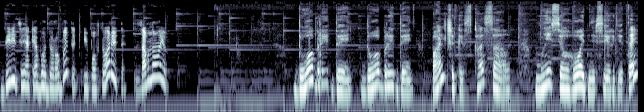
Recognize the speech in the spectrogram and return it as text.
Дивіться, як я буду робити, і повторюйте за мною. Добрий день, добрий день. Пальчики сказали. Ми сьогодні всіх дітей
